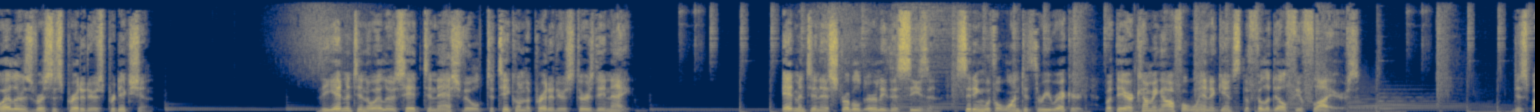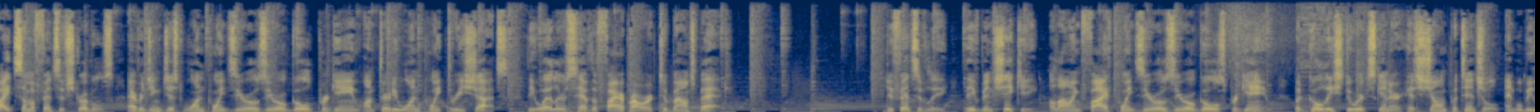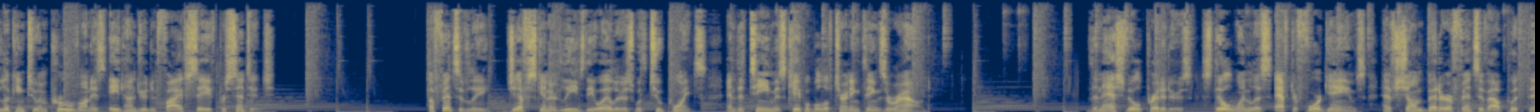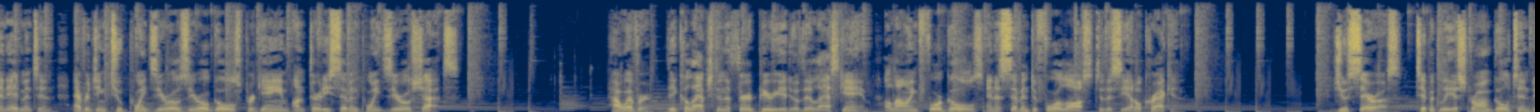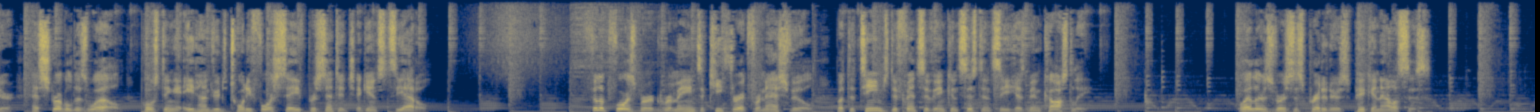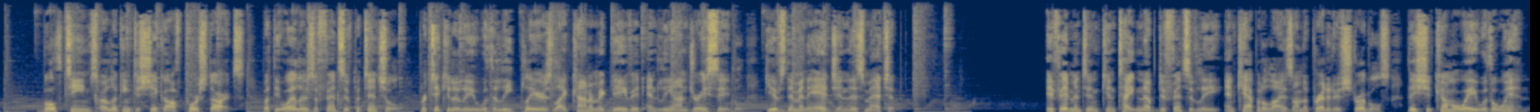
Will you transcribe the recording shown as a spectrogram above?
Oilers vs. Predators prediction. The Edmonton Oilers head to Nashville to take on the Predators Thursday night. Edmonton has struggled early this season, sitting with a 1-3 record, but they are coming off a win against the Philadelphia Flyers. Despite some offensive struggles, averaging just 1.00 goal per game on 31.3 shots, the Oilers have the firepower to bounce back. Defensively, they've been shaky, allowing 5.00 goals per game, but goalie Stuart Skinner has shown potential and will be looking to improve on his 805 save percentage. Offensively, Jeff Skinner leads the Oilers with two points, and the team is capable of turning things around. The Nashville Predators, still winless after four games, have shown better offensive output than Edmonton, averaging 2.00 goals per game on 37.0 shots. However, they collapsed in the third period of their last game, allowing four goals and a 7-4 loss to the Seattle Kraken. Juuse Saros, typically a strong goaltender, has struggled as well, posting an 824 save percentage against Seattle. Filip Forsberg remains a key threat for Nashville, but the team's defensive inconsistency has been costly. Oilers vs. Predators pick analysis. Both teams are looking to shake off poor starts, but the Oilers' offensive potential, particularly with elite players like Connor McDavid and Leon Draisaitl, gives them an edge in this matchup. If Edmonton can tighten up defensively and capitalize on the Predators' struggles, they should come away with a win.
